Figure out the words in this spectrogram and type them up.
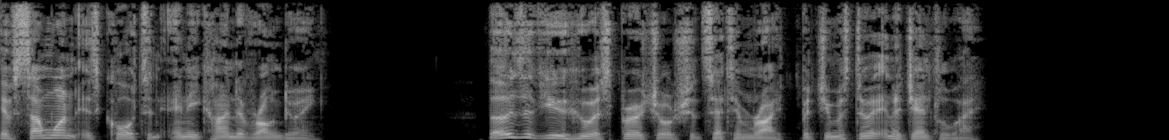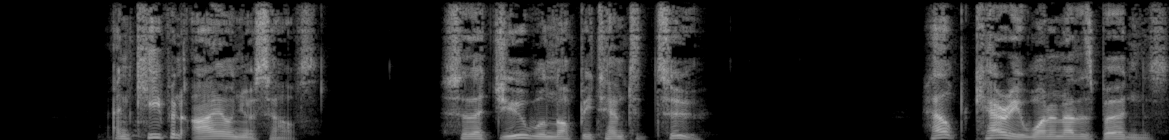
if someone is caught in any kind of wrongdoing, those of you who are spiritual should set him right, but you must do it in a gentle way. And keep an eye on yourselves, so that you will not be tempted too. Help carry one another's burdens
